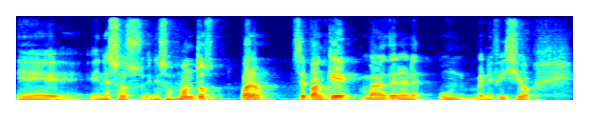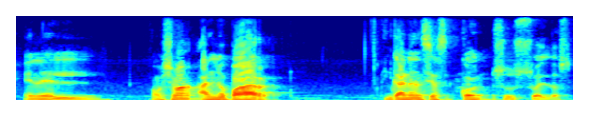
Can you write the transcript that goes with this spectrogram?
eh, en, esos, en esos montos, bueno, sepan que van a tener un beneficio en el, ¿cómo se llama? Al no pagar ganancias con sus sueldos.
